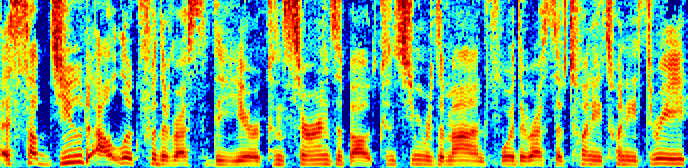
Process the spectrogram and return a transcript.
a subdued outlook for the rest of the year, concerns about consumer demand for the rest of 2023.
